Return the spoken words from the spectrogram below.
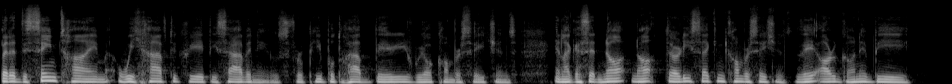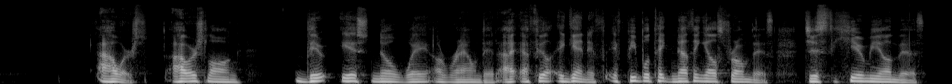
but at the same time, we have to create these avenues for people to have very real conversations. And like I said, not not 30 second conversations. They are gonna be hours, hours long. There is no way around it. I, I feel again, if if people take nothing else from this, just hear me on this.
